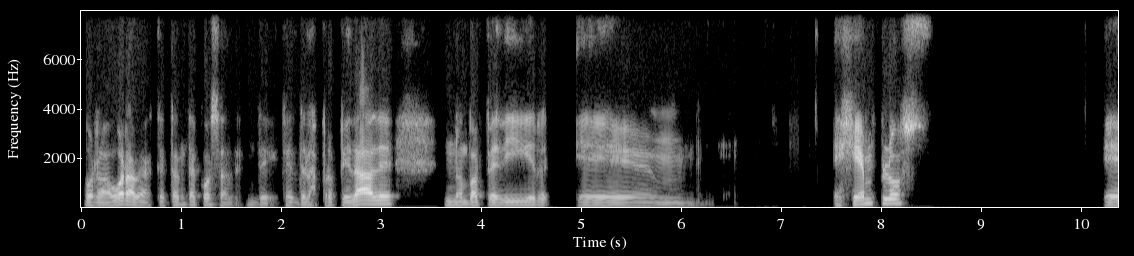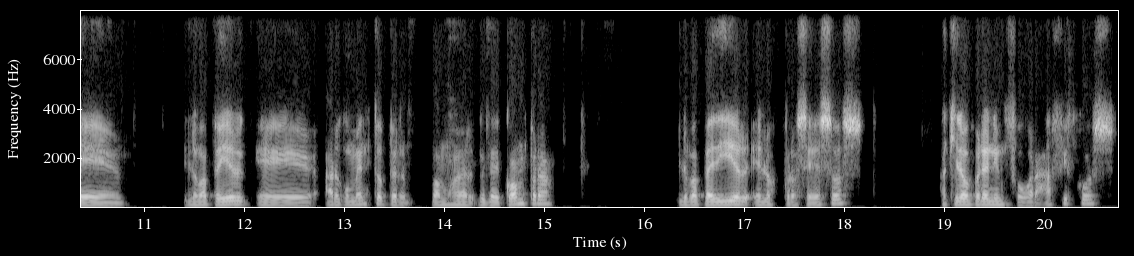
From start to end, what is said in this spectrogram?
Por ahora, vea que tanta cosa de, de, las propiedades, nos va a pedir em, ejemplos, eh, le va a pedir eh, argumento, pero vamos a ver, de compra. Le va a pedir eh, los procesos. Aquí le va a poner infográficos.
